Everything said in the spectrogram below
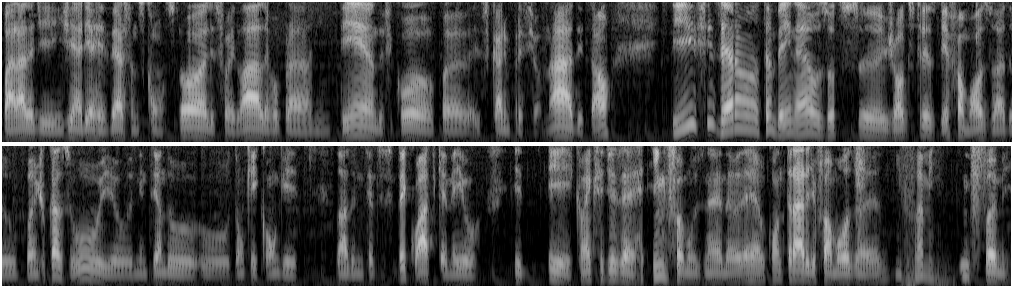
parada de engenharia reversa nos consoles, foi lá, levou para Nintendo, ficou, eles ficaram impressionados e tal. E fizeram também, né, os outros uh, jogos 3D famosos lá do Banjo-Kazooie, o Nintendo, o Donkey Kong lá do Nintendo 64, que é meio e, como é que se diz? É infamous, né? É o contrário de famoso. Né? Infame. Infame.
